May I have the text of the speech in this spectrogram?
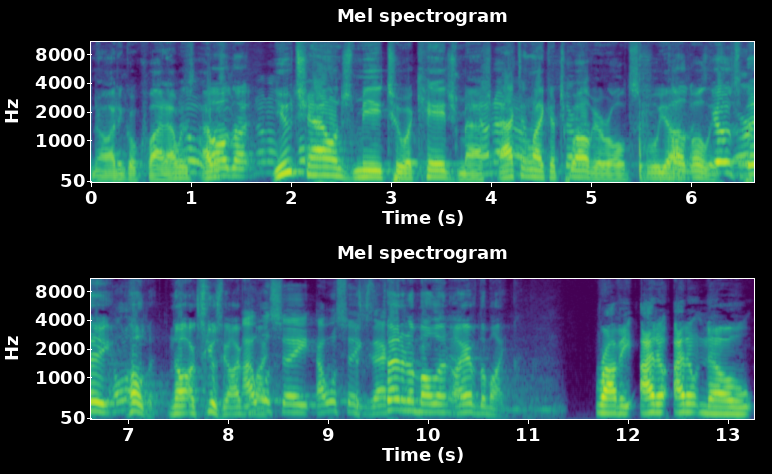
No, I didn't go quiet. I was. I Hold was. on. No, you challenged me to a cage match, No, no, acting no, like a sir. twelve-year-old schoolyard Hold it. bully. Excuse Sir, me. hold on. Hold it. No, excuse me. I have the I mic. will say, I will say exactly. Senator what he Mullen, said. I have the mic. Ravi, I don't I don't know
